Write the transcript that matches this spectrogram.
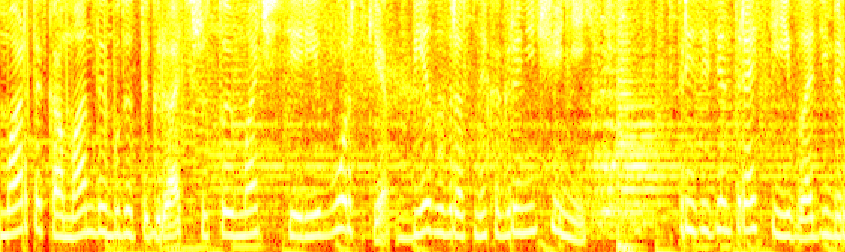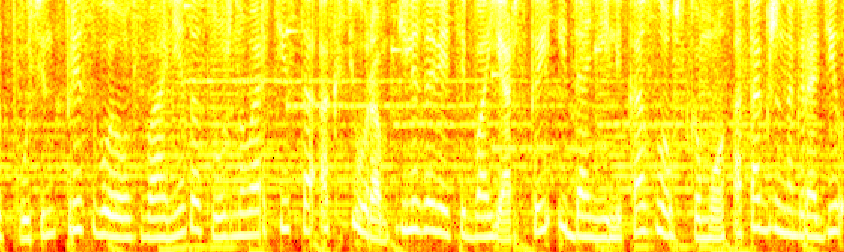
марта команды будут играть шестой матч серии в Орске без возрастных ограничений. Президент России Владимир Путин присвоил звание заслуженного артиста актерам Елизавете Боярской и Даниле Козловскому, а также наградил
